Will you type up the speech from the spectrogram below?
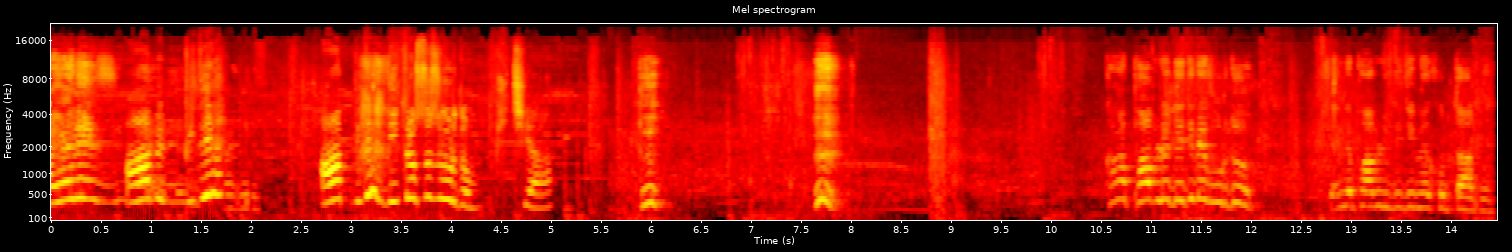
Hayaliz. Abi bir de. Abi bir de nitrosuz vurdum. Piç ya. Kanka Pablo dedi ve vurdu. Sen de Pablo dediğime kurtardın.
